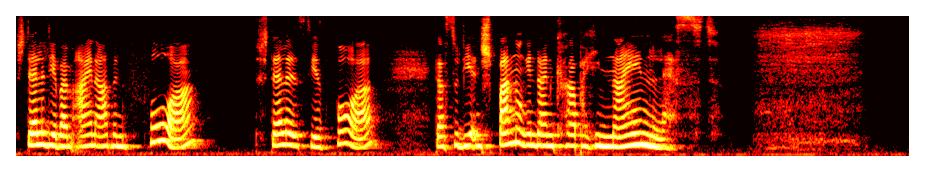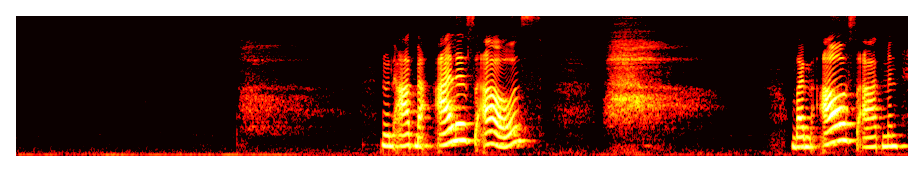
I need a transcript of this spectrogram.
Stelle dir beim Einatmen vor, stelle es dir vor, dass du die Entspannung in deinen Körper hineinlässt. Nun atme alles aus. Und beim Ausatmen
